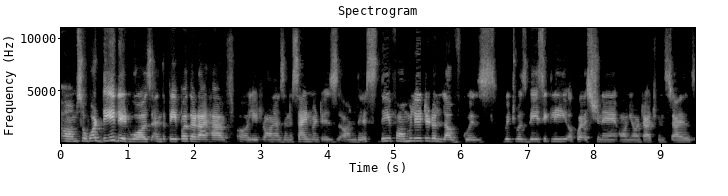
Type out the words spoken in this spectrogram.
Um, so what they did was and the paper that i have uh, later on as an assignment is on this they formulated a love quiz which was basically a questionnaire on your attachment styles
